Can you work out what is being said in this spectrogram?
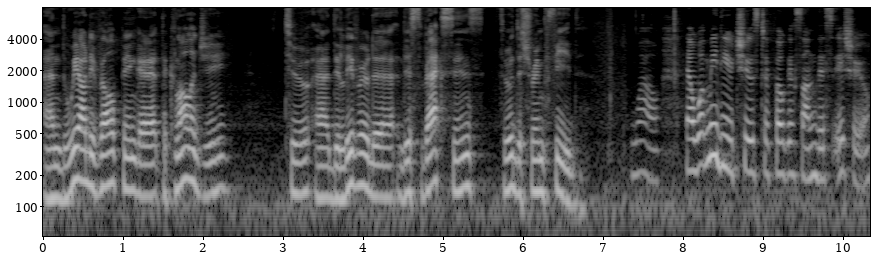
And we are developing a technology to uh, deliver the, these vaccines through the shrimp feed. Wow. Now, what made you choose to focus on this issue?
